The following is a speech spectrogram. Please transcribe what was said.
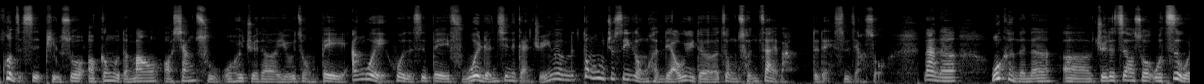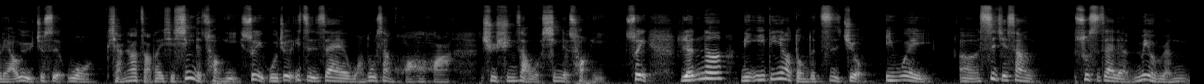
或者是比如说，哦，跟我的猫哦相处，我会觉得有一种被安慰或者是被抚慰人心的感觉。因为我们动物就是一种很疗愈的这种存在嘛，对不对？是不是这样说？那呢，我可能呢，呃，觉得知道说我自我疗愈，就是我想要找到一些新的创意，所以我就一直在网络上滑滑滑去寻找我新的创意。所以人呢，你一定要懂得自救，因为。呃，世界上说实在的，没有人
